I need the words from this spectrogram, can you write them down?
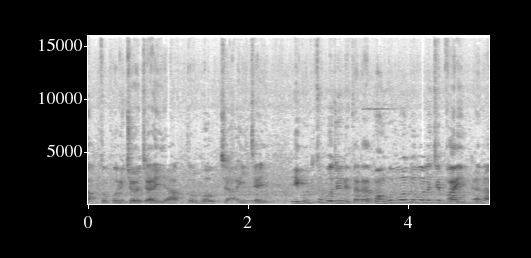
আত্মপরিচয় চাই, আত্মভোগ চাই চাই। এগুলি তো বোঝেনি তারা। বঙ্গবন্ধু বলেছে, ভাই না না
